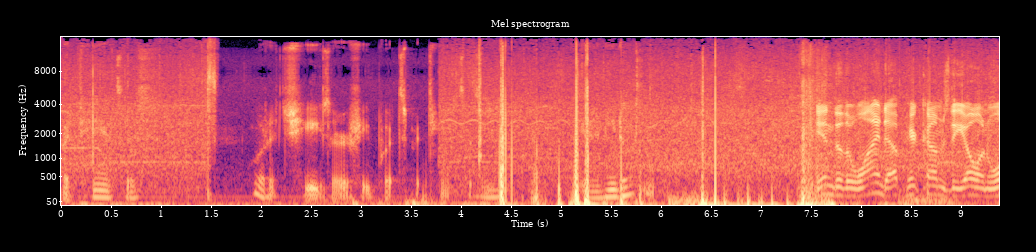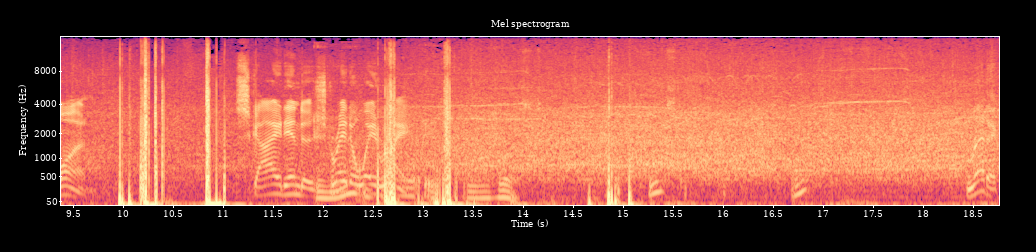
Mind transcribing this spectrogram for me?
Betances. What a cheeser if he puts Betances in. And he doesn't. Into the windup. Here comes the 0 1. Skied into And straightaway right. ball is just- Oops. What? Reddick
